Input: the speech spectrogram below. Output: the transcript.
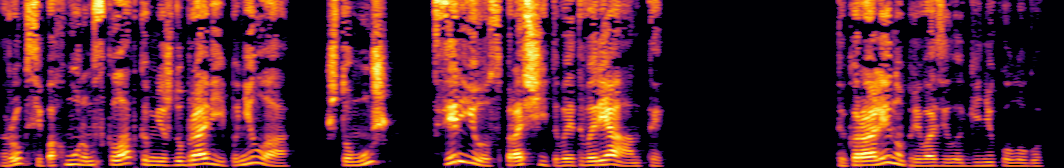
Рокси по хмурым складкам между бровей поняла, что муж всерьез просчитывает варианты. «Ты Каролину привозила к гинекологу?»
